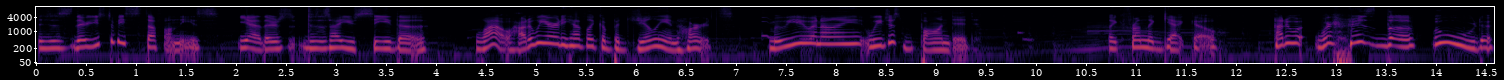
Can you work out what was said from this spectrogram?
This is... There used to be stuff on these. Yeah, there's... This is how you see the... Wow, how do we already have like a bajillion hearts? Muyu and I, we just bonded. Like from the get-go. How do... Where is the food?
